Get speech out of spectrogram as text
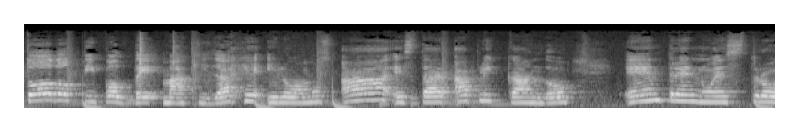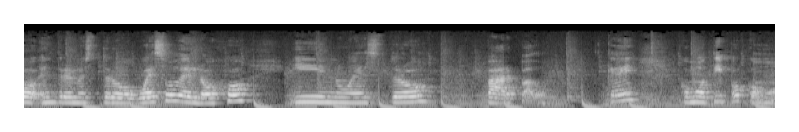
todo tipo de maquillaje y lo vamos a estar aplicando entre nuestro, entre nuestro hueso del ojo y nuestro párpado, ¿ok? Como tipo como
